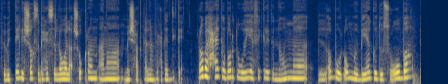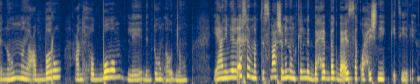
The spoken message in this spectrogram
فبالتالي الشخص بيحس اللي هو لأ شكرا أنا مش هتكلم في الحاجات دي تاني. رابع حاجة برضو وهي فكرة إن هما الأب والأم بيجدوا صعوبة إن هما يعبروا عن حبهم لبنتهم أو ابنهم. يعني من الآخر ما بتسمعش منهم كلمة بحبك بعزك وحشني كتير يعني.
